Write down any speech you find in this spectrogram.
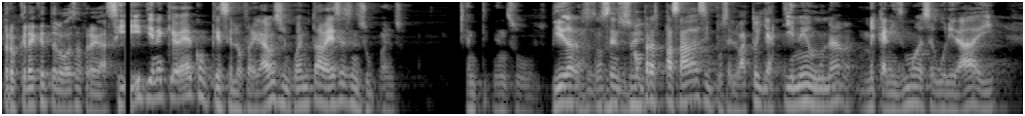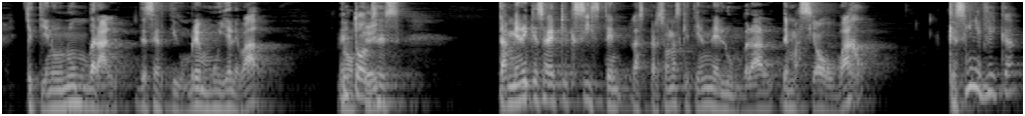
pero cree que te lo vas a fregar. Sí, tiene que ver con que se lo fregaron 50 veces en su, en, sus vidas, no sé, en sus compras pasadas y pues el vato ya tiene un mecanismo de seguridad ahí que tiene un umbral de certidumbre muy elevado. Entonces, también hay que saber que existen las personas que tienen el umbral demasiado bajo. ¿Qué significa?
